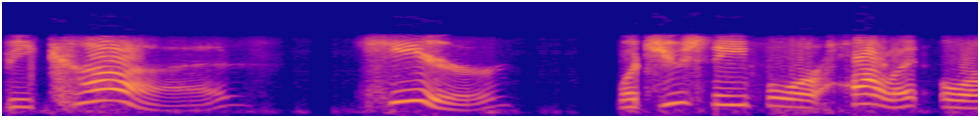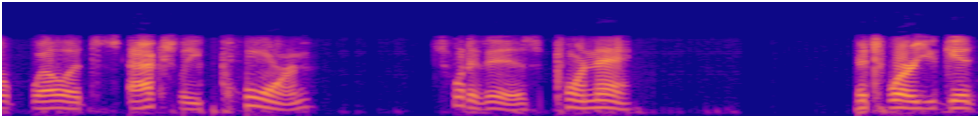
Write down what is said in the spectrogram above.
Because here, what you see for harlot, or, well, it's actually porn. That's what it is, porne. It's where you get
